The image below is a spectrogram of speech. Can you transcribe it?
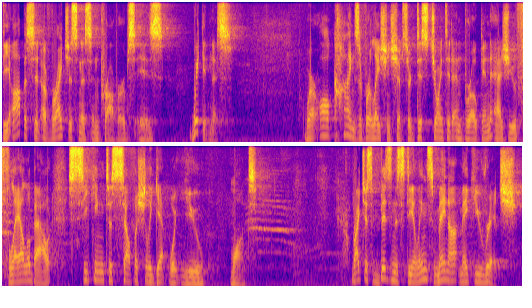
The opposite of righteousness in Proverbs is wickedness, where all kinds of relationships are disjointed and broken as you flail about seeking to selfishly get what you want. Righteous business dealings may not make you rich,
